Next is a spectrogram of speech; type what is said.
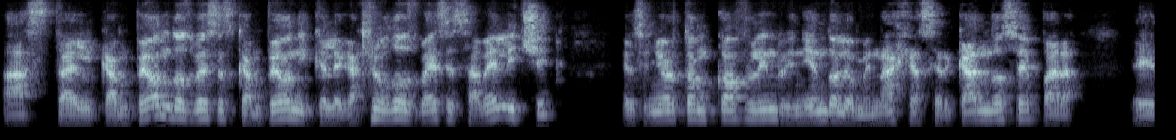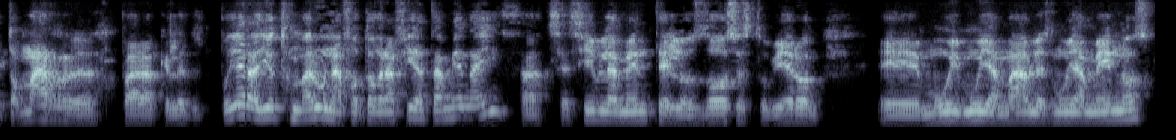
hasta el campeón, dos veces campeón y que le ganó dos veces a Belichick, el señor Tom Coughlin rindiéndole homenaje, acercándose para eh, tomar, para que le pudiera yo tomar una fotografía también ahí. Accesiblemente los dos estuvieron eh, muy, muy amables, muy amenos.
